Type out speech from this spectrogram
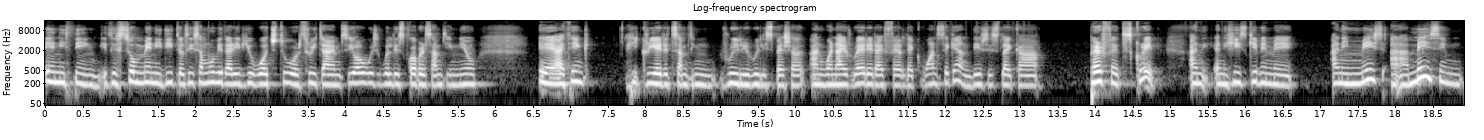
anything. It is so many details. It's a movie that if you watch two or three times, you always will discover something new. Uh, I think he created something really, really special. And when I read it, I felt like once again, this is like a perfect script, and and he's giving me an amazing, amazing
